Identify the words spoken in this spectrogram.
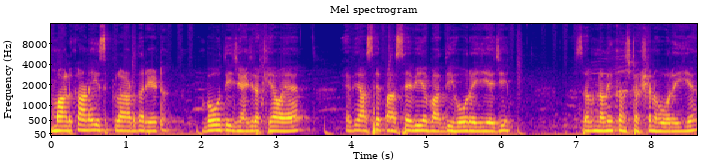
ਮਾਲਕਾਂ ਨੇ ਇਸ ਪਲਾਟ ਦਾ ਰੇਟ ਬਹੁਤ ਹੀ ਜਾਇਜ਼ ਰੱਖਿਆ ਹੋਇਆ ਹੈ। ਇਹਦੇ ਆਸੇ-ਪਾਸੇ ਵੀ ਆਬਾਦੀ ਹੋ ਰਹੀ ਹੈ ਜੀ। ਸਭ ਨਵੀਂ ਕੰਸਟਰਕਸ਼ਨ ਹੋ ਰਹੀ ਹੈ।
